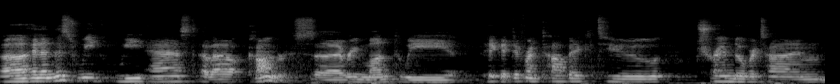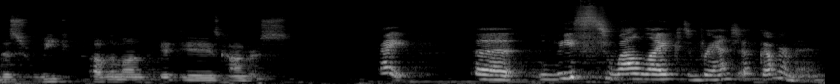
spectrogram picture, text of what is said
Uh, and then this week we asked about Congress. Uh, every month we pick a different topic to trend over time. This week of the month it is Congress. Right. The least well liked branch of government.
